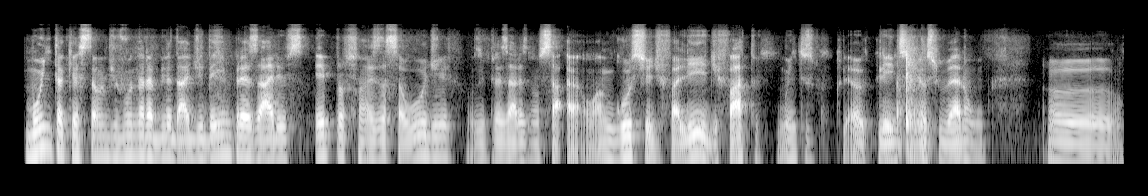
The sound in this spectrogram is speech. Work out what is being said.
muita questão de vulnerabilidade de empresários e profissionais da saúde. Os empresários não sabem, angústia de falir, de fato, muitos clientes meus tiveram uh,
